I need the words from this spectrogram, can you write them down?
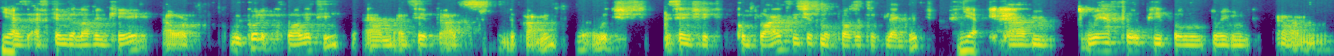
yeah. as, as Tender Love and Care, our we call it quality um, and safeguards department, which essentially compliance. It's just more positive language. Yep. Um, we have four people doing um,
